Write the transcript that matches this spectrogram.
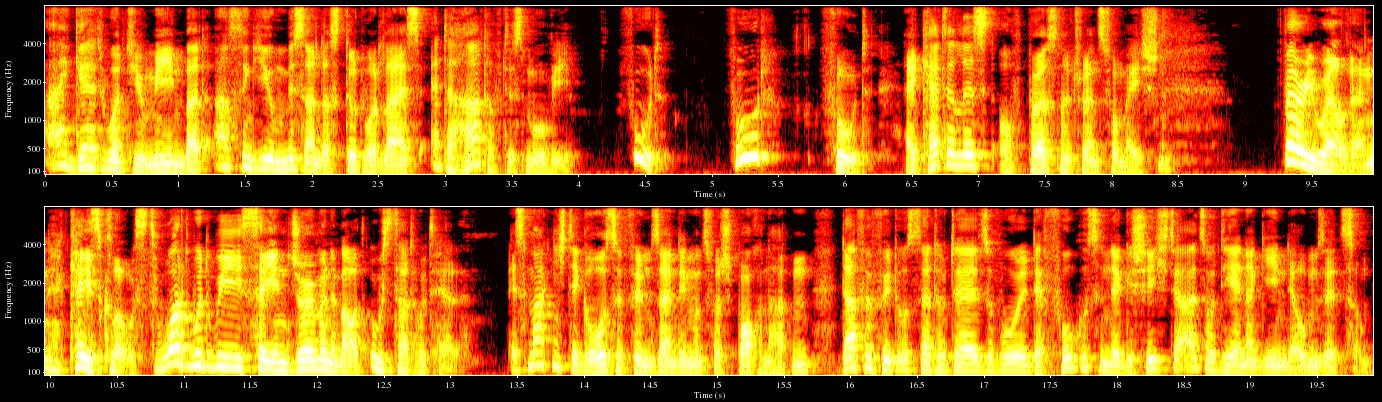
I get what you mean, but I think you misunderstood what lies at the heart of this movie. Food. Food? Food. A catalyst of personal transformation. Very well then, case closed. What would we say in German about Ustad Hotel? Es mag nicht der große Film sein, den wir uns versprochen hatten, dafür fehlt Ustad Hotel sowohl der Fokus in der Geschichte als auch die Energie in der Umsetzung.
